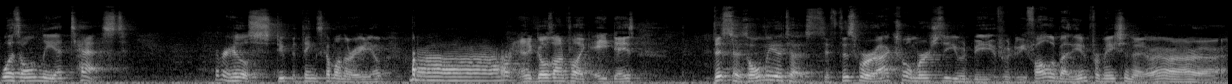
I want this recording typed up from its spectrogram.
was only a test. Ever hear those stupid things come on the radio? And it goes on for like eight days. This is only a test. If this were actual emergency, it would be, it would be followed by the information that.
